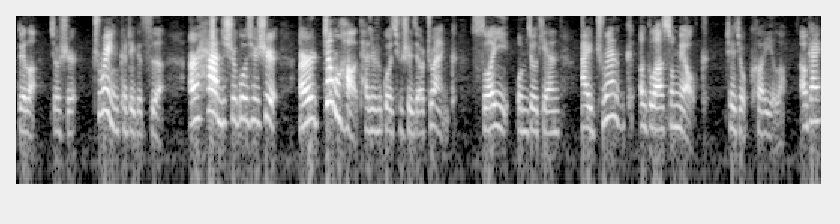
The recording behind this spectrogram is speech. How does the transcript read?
对了，就是 drink 这个词，而 had 是过去式，而正好它就是过去式，叫 drank，所以我们就填 I drank a glass of milk，这就可以了。OK，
